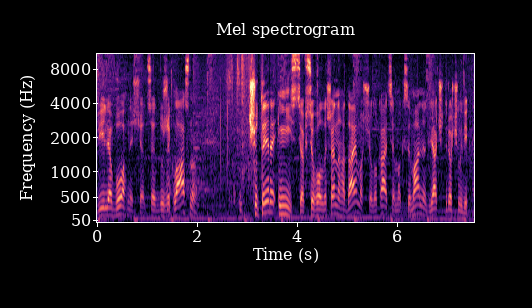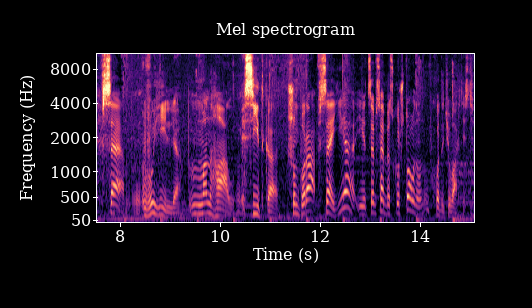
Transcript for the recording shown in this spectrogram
біля вогнища. Це дуже класно. Чотири місця всього лише нагадаємо, що локація максимально для чотирьох чоловік. Все вугілля, мангал, сітка, шумпура, все є, і це все безкоштовно ну, входить у вартість.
